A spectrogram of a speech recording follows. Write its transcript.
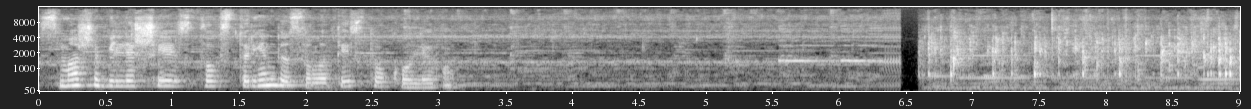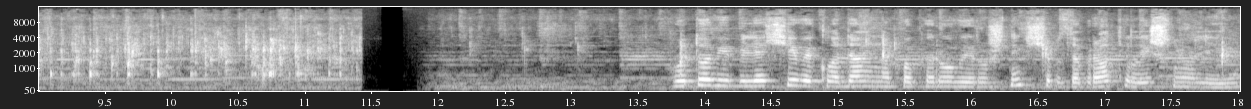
Смажу біляши з двох сторін до золотистого кольору. Готові біляші викладаю на паперовий рушник, щоб забрати лишню олію.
